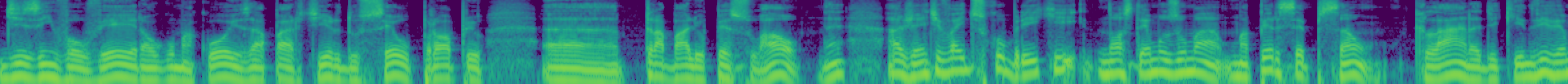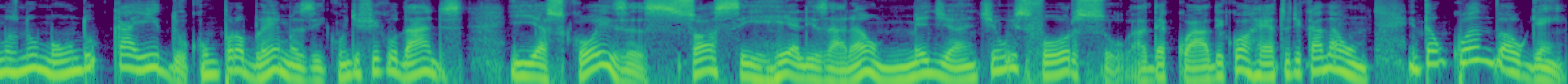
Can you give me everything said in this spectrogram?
desenvolver alguma coisa a partir do seu próprio uh, trabalho pessoal, né? a gente vai descobrir que nós temos uma, uma percepção, clara de que vivemos num mundo caído, com problemas e com dificuldades, e as coisas só se realizarão mediante o esforço adequado e correto de cada um. Então, quando alguém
